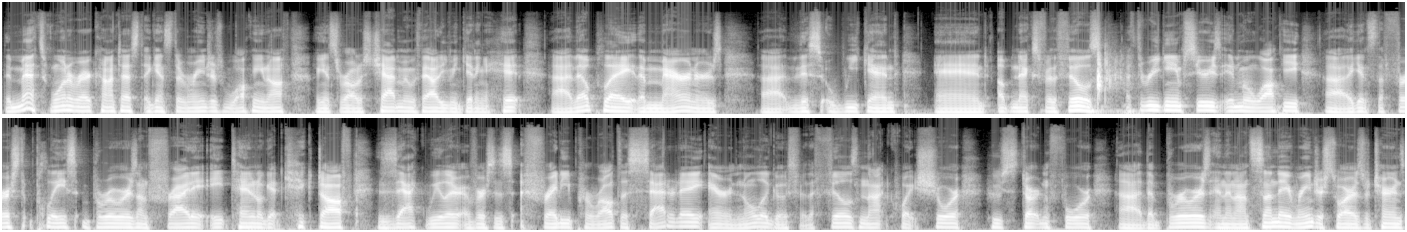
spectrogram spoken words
The Mets won a rare contest against the Rangers, walking it off against Aroldis Chapman without even getting a hit. Uh, they'll play the Mariners. Uh, this weekend and up next for the Phils, a three game series in Milwaukee uh, against the first place Brewers on Friday, 8 10. It'll get kicked off. Zack Wheeler versus Freddie Peralta Saturday. Aaron Nola goes for the Phils. Not quite sure who's starting for uh, the Brewers. And then on Sunday, Ranger Suarez returns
